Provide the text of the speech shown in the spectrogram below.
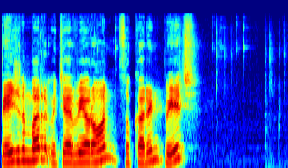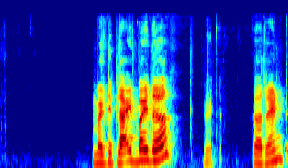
page number which we are on. So current page multiplied by the wait, current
